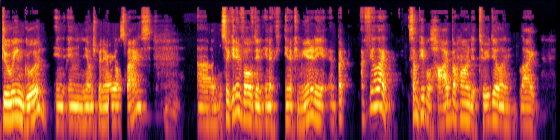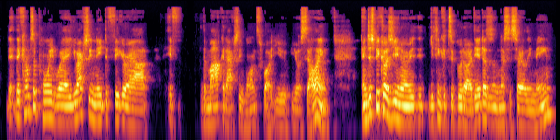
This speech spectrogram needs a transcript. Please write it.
doing good in, in the entrepreneurial space. Mm-hmm. Um, so get involved in, in a in a community, but I feel like some people hide behind it too, Dylan. Like th- there comes a point where you actually need to figure out if the market actually wants what you you're selling. And just because you know it, you think it's a good idea doesn't necessarily mean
